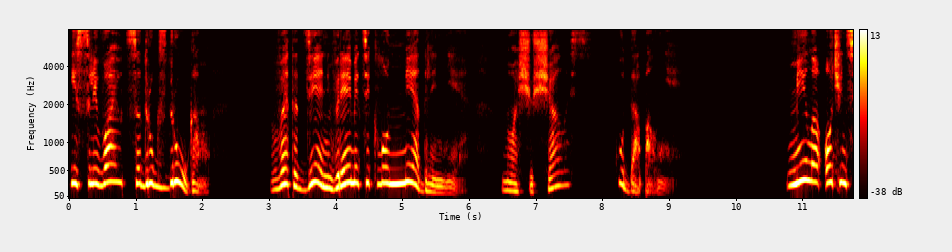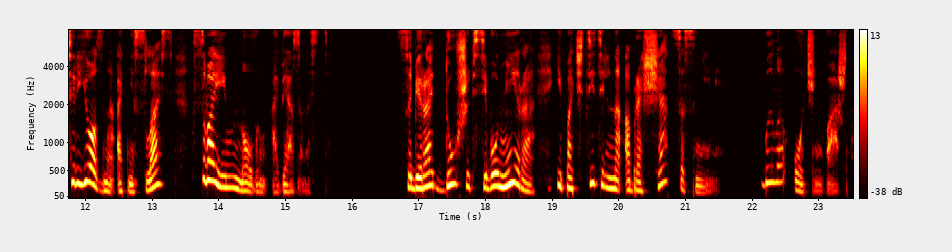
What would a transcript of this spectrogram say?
и сливаются друг с другом. В этот день время текло медленнее, но ощущалось куда полнее. Мила очень серьезно отнеслась к своим новым обязанностям. Собирать души всего мира и почтительно обращаться с ними было очень важно.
